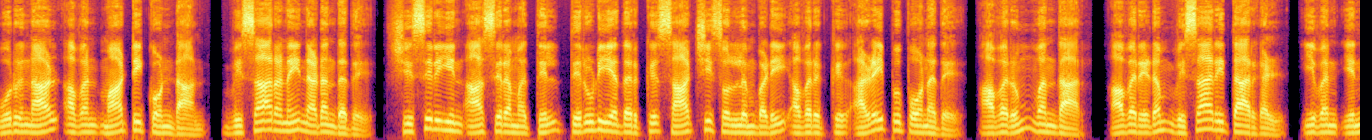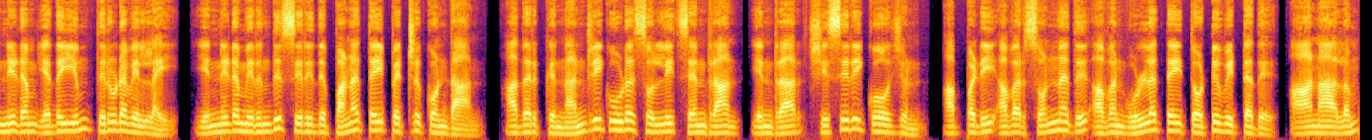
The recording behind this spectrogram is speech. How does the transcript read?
ஒரு நாள் அவன் மாட்டிக்கொண்டான் விசாரணை நடந்தது. ஷிசிரியின் ஆசிரமத்தில் திருடியதற்கு சாட்சி சொல்லும்படி அவருக்கு அழைப்பு போனது. அவரும் வந்தார். அவரிடம் விசாரித்தார்கள். இவன் என்னிடம் எதையும் திருடவில்லை. என்னிடமிருந்து சிறிது பணத்தை பெற்றுக்கொண்டான். அதற்கு நன்றி கூட சொல்லிச் சென்றான் என்றார் ஷிசிரி கோஜுன். அப்படி அவர் சொன்னது அவன் உள்ளத்தை தொட்டுவிட்டது. ஆனாலும்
